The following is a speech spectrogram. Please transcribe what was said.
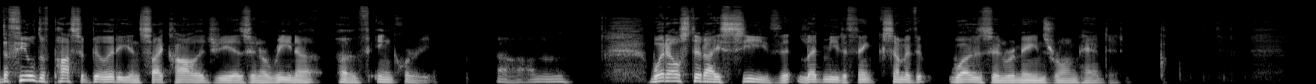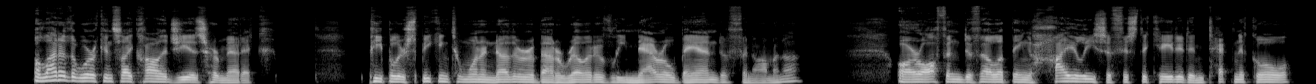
the field of possibility in psychology as an arena of inquiry. Um, what else did I see that led me to think some of it was and remains wrong handed? A lot of the work in psychology is hermetic. People are speaking to one another about a relatively narrow band of phenomena, are often developing highly sophisticated and technical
